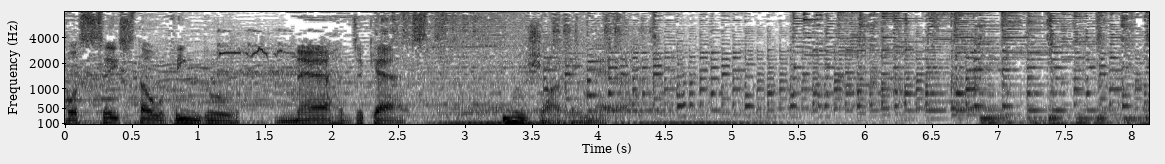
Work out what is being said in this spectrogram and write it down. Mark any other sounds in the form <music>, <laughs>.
Você está ouvindo Nerdcast no Jovem Nerd.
